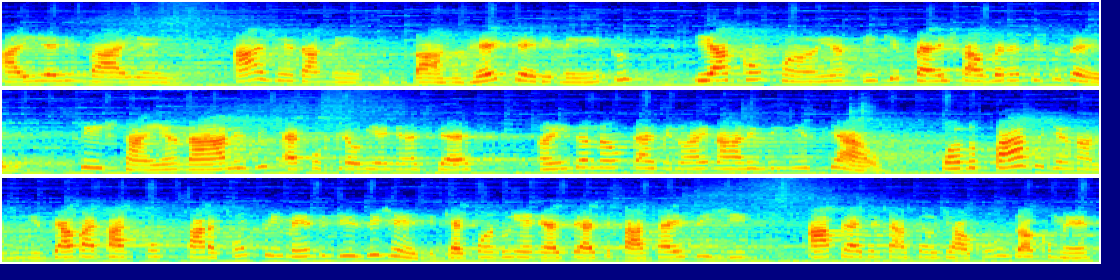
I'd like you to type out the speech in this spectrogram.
Aí ele vai em agendamentos barra requerimentos e acompanha em que pé está o benefício dele. Se está em análise, é porque o INSS ainda não terminou a análise inicial. Quando passa de análise inicial, vai para cumprimento de exigência, que é quando o INSS passa a exigir a apresentação de alguns documentos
